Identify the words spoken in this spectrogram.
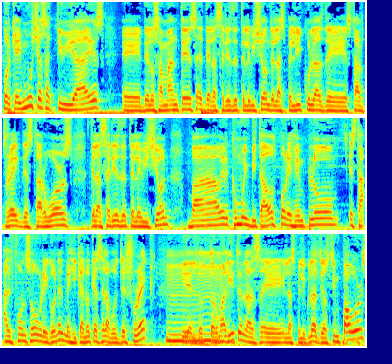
porque hay muchas actividades eh, de los amantes de las series de televisión, de las películas de Star Trek, de Star Wars, de las series de televisión. Va a haber como invitados, por ejemplo, está Alfonso Obregón, el mexicano que hace la voz de Shrek y del Doctor Malito en las, eh, en las películas de Austin Powers.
